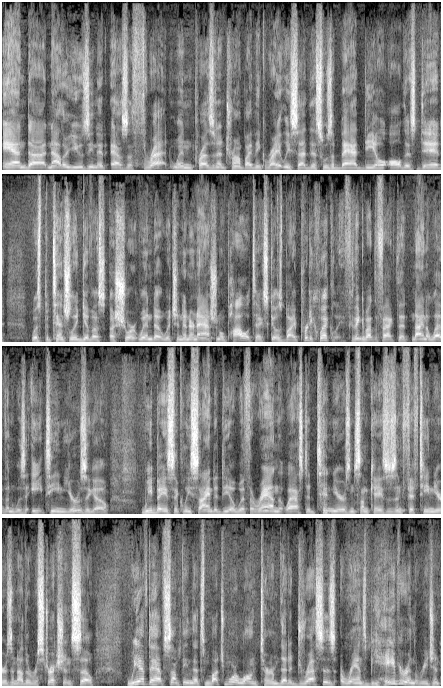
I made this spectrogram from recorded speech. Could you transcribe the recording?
And uh, now they're using it as a threat. When President Trump, I think, rightly said this was a bad deal, all this did was potentially give us a short window, which in international politics goes by pretty quickly. If you think about the fact that 9 11 was 18 years ago, we basically signed a deal with Iran that lasted 10 years in some cases and 15 years in other restrictions. So we have to have something that's much more long term that addresses Iran's behavior in the region.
